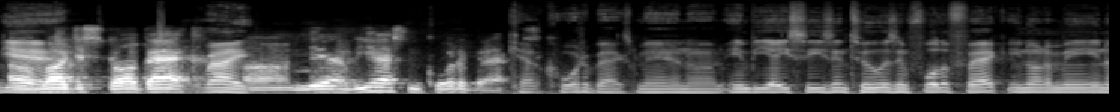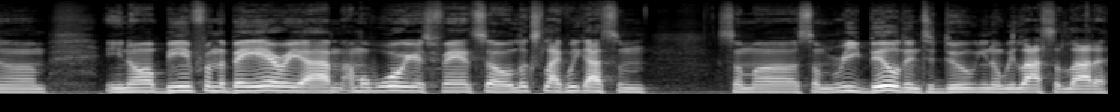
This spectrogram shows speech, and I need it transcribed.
yeah, uh, Roger Staubach. Right. Um, yeah, we had some quarterbacks. Quarterbacks, man. Um, NBA season two is in full effect. You know what I mean? Um, you know, being from the Bay Area, I'm, I'm a Warriors fan, so it looks like we got some some uh, some rebuilding to do. You know, we lost a lot of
